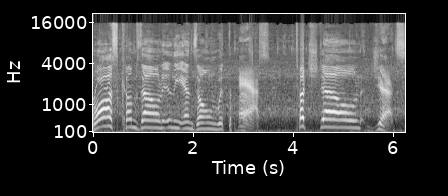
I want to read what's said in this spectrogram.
Ross comes down in the end zone with the pass. Touchdown, Jets.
